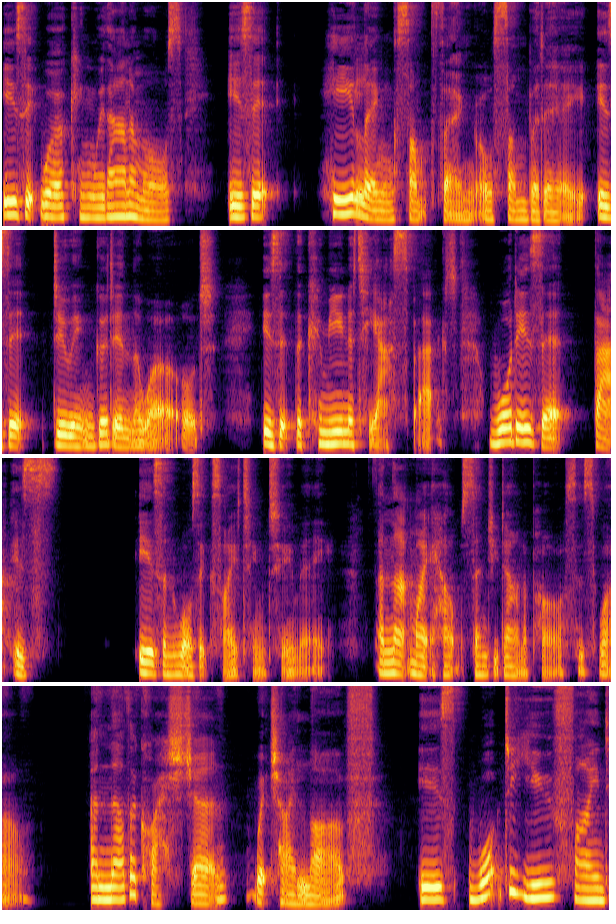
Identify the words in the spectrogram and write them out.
Is it working with animals? Is it healing something or somebody? Is it doing good in the world? Is it the community aspect? What is it that is is and was exciting to me? And that might help send you down a path as well. Another question, which I love, is what do you find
